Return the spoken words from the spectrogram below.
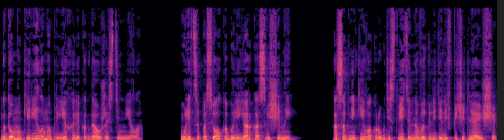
К дому Кирилла мы приехали, когда уже стемнело. Улицы поселка были ярко освещены. Особняки вокруг действительно выглядели впечатляюще.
